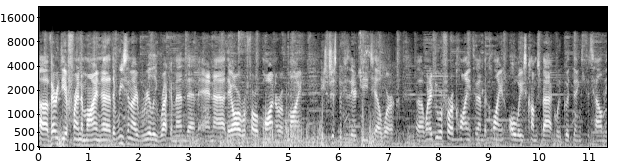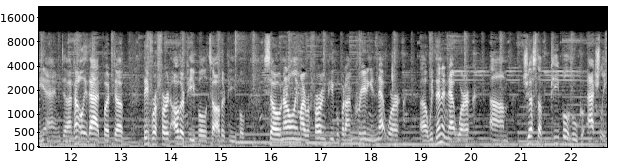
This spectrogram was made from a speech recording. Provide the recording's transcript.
A very dear friend of mine. Uh, the reason I really recommend them, and uh, they are a referral partner of mine, is just because of their detail work. Uh, when I do refer a client to them, the client always comes back with good things to tell me, and uh, not only that, but uh, they've referred other people to other people. So not only am I referring people, but I'm creating a network uh, within a network um, just of people who actually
